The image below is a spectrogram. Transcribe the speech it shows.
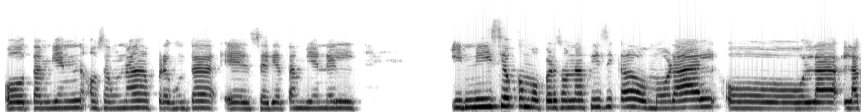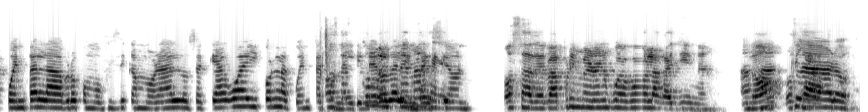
O también, o sea, una pregunta eh, sería también el inicio como persona física o moral o la, cuenta la abro como física moral. O sea, ¿qué hago ahí con la cuenta, con el dinero de la inversión? o sea, de va primero el huevo o la gallina, ¿no? claro.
